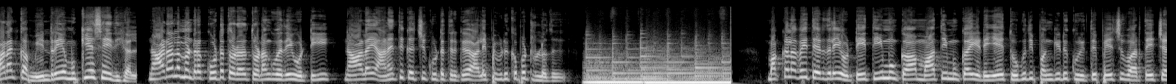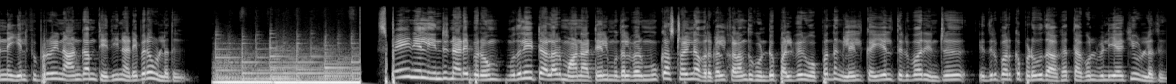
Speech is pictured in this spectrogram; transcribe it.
வணக்கம். இன்றைய முக்கிய செய்திகள். நாடாளுமன்ற கூட்டத்தொடர் தொடங்குவதை ஒட்டி நாளை அனைத்து கட்சி கூட்டத்திற்கு அழைப்பு விடுக்கப்பட்டுள்ளது. மக்களவைத் தேர்தலையொட்டி திமுக மதிமுக இடையே தொகுதி பங்கீடு குறித்து பேச்சுவார்த்தை சென்னையில் பிப்ரவரி நான்காம் தேதி நடைபெற உள்ளது. ஸ்பெயினில் இன்று நடைபெறும் முதலீட்டாளர் மாநாட்டில் முதல்வர் மு ஸ்டாலின் அவர்கள் கலந்து கொண்டு பல்வேறு ஒப்பந்தங்களில் கையெழுத்திடுவார் என்று எதிர்பார்க்கப்படுவதாக தகவல் வெளியாகியுள்ளது.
